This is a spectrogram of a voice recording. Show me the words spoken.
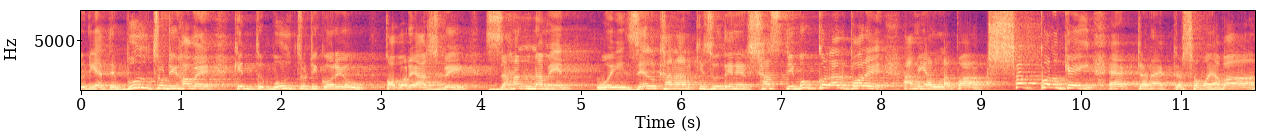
দুনিয়াতে ভুল ত্রুটি হবে, কিন্তু ভুল ত্রুটি করেও কবরে আসবে। জাহান্নামের ওই জেলখানার কিছুদিনের শাস্তি ভোগ করার পরে আমি আল্লাহ পাক সকলকেই একটা না একটা সময় আবার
